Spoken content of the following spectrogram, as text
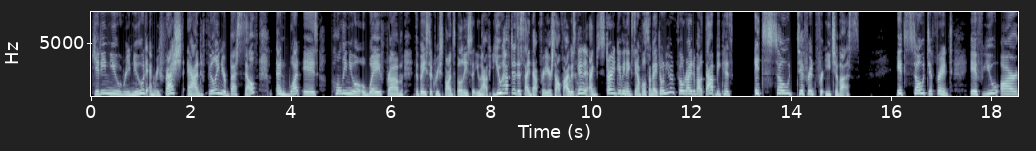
getting you renewed and refreshed and feeling your best self? And what is pulling you away from the basic responsibilities that you have? You have to decide that for yourself. I was going to, I started giving examples and I don't even feel right about that because it's so different for each of us. It's so different. If you are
